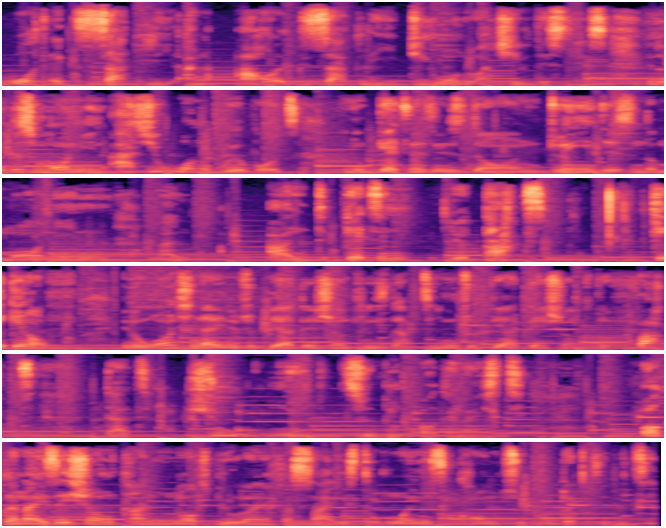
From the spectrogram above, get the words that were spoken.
What exactly and how exactly do you want to achieve these things? You know this morning as you want to go about you know getting things done doing this in the morning and and getting your tasks kicking off you know one thing that you need to pay attention to is that you need to pay attention to the fact that you need to be organized. Organization cannot be overemphasized when it comes to productivity.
